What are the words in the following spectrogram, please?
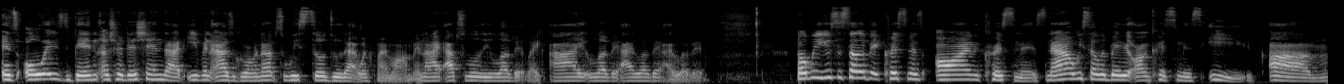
it's always been a tradition that even as grown-ups we still do that with my mom and i absolutely love it. Like i love it i love it i love it but we used to celebrate Christmas on Christmas. Now we celebrate it on Christmas Eve. Um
